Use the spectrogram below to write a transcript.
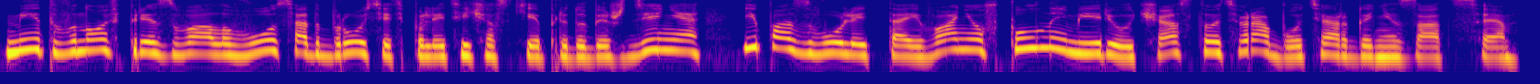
МИД вновь призвал ВОЗ отбросить политические предубеждения и позволить Тайваню в полной мере участвовать в работе организации.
